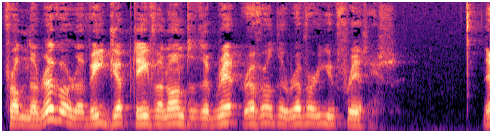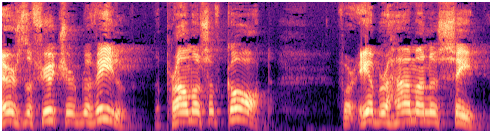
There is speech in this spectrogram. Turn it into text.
from the river of Egypt even unto the great river, the river Euphrates. There's the future revealed, the promise of God for Abraham and his seed,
